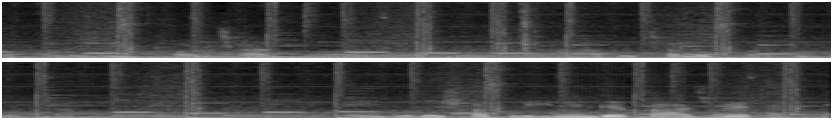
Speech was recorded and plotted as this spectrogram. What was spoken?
সকালের এই ঘর ঝাড় দেওয়া ঘর মোছা ঘরকে গোছানো, এটাই বোধহয় সব গৃহিণীদের কাজ হয়ে থাকে।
